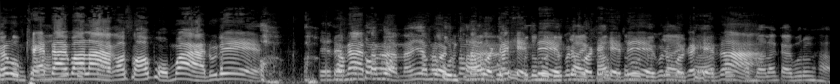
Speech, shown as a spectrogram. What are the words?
กันผมแค้นได้บ้าล่ะเขาซ้อมผมอะดูดิอย่า แต่หน้าทำผู้ต้องตำรวจหานะอย่าตำรวจทำผู้ต้องหาตำรวจก็เห็นดิคุณตำรวจก็เห็นดิคุณตำรวจก็เห็นอะทำร้ายร่างกายผู้ต้องหา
